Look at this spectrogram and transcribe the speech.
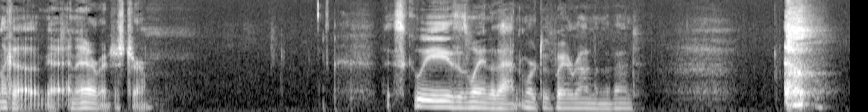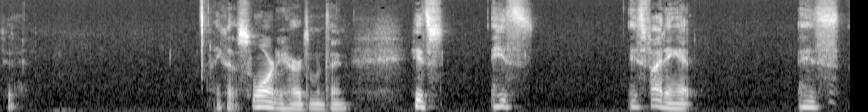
like a yeah, an air register. He squeezed his way into that and worked his way around in the vent. He could have sworn he heard someone saying, "He's, he's, he's fighting it. He's.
